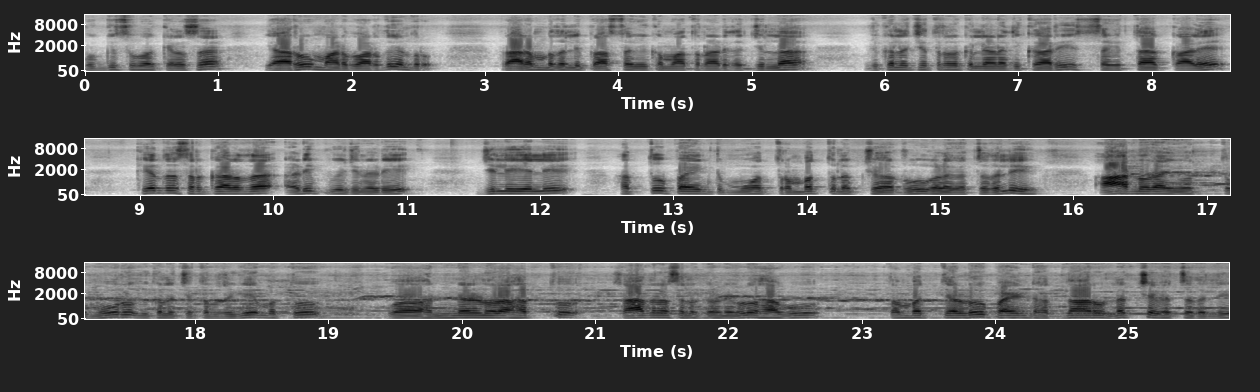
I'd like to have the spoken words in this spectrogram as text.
ಕುಗ್ಗಿಸುವ ಕೆಲಸ ಯಾರೂ ಮಾಡಬಾರದು ಎಂದರು. ಪ್ರಾರಂಭದಲ್ಲಿ ಪ್ರಾಸ್ತಾವಿಕ ಮಾತನಾಡಿದ ಜಿಲ್ಲಾ ವಿಕಲಚೇತನರ ಕಲ್ಯಾಣಾಧಿಕಾರಿ ಸವಿತಾ ಕಾಳೆ, ಕೇಂದ್ರ ಸರ್ಕಾರದ ಅಡಿಪ್ ಯೋಜನೆಯಡಿ ಜಿಲ್ಲೆಯಲ್ಲಿ ಹತ್ತು ಪಾಯಿಂಟ್ ಮೂವತ್ತೊಂಬತ್ತು ಲಕ್ಷ ರೂಗಳ ವೆಚ್ಚದಲ್ಲಿ ಆರುನೂರ ಐವತ್ತ್ಮೂರು ವಿಕಲಚೇತನರಿಗೆ ಮತ್ತು ಹನ್ನೆರಡು ನೂರ ಹತ್ತು ಸಾಧನ ಸಲಕರಣೆಗಳು ಹಾಗೂ ತೊಂಬತ್ತೆರಡು ಪಾಯಿಂಟ್ ಹದಿನಾರು ಲಕ್ಷ ವೆಚ್ಚದಲ್ಲಿ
